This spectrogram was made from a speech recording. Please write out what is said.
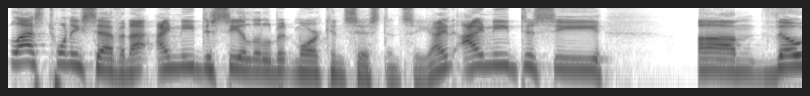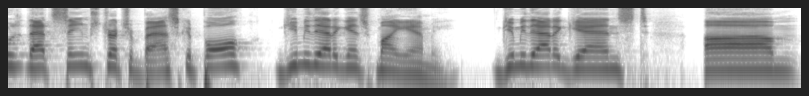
Last 27, I, I need to see a little bit more consistency. I, I need to see um, those that same stretch of basketball. Give me that against Miami. Give me that against. Um,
